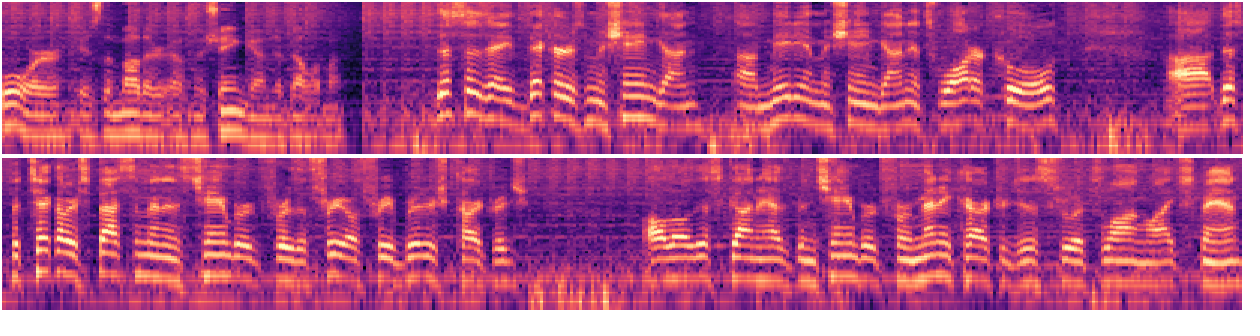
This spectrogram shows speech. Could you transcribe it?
war is the mother of machine gun development. This is a Vickers machine gun, a medium machine gun. It's water cooled. Uh, this particular specimen is chambered for the 303 British cartridge, although this gun has been chambered for many cartridges through its long lifespan,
